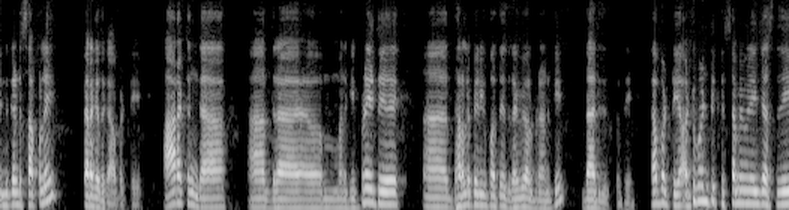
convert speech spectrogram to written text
ఎందుకంటే సప్లై పెరగదు కాబట్టి. ఆ రకంగా ద్ర మనకి ఎప్పుడైతే ధరలు పెరిగిపోతే ద్రవ్యోల్బణానికి దారితీస్తుంది. కాబట్టి అటువంటి సమయంలో ఏం చేస్తుంది?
